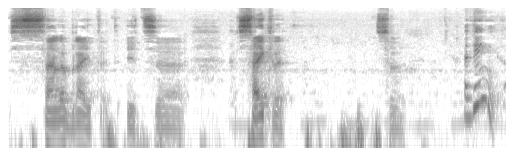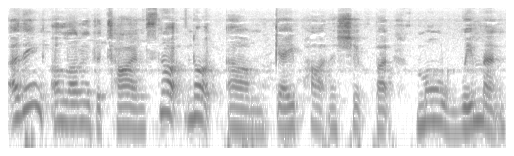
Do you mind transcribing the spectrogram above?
celebrated. It's sacred. So I think I think a lot of the times, not not um, gay partnership, but more women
